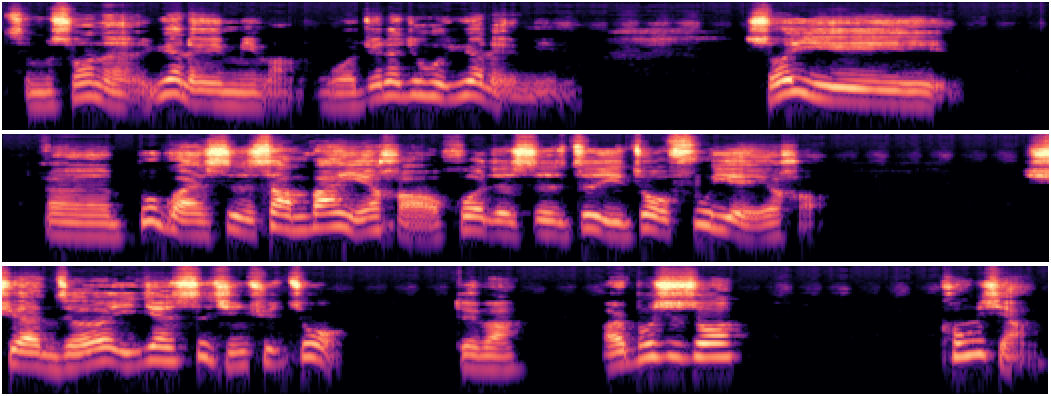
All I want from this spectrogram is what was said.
怎么说呢？越来越迷茫。我觉得就会越来越迷茫。所以，呃，不管是上班也好，或者是自己做副业也好，选择一件事情去做，对吧？而不是说空想。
